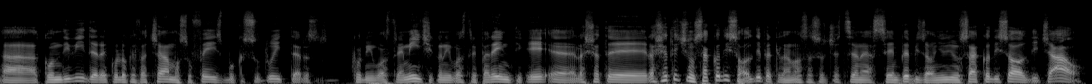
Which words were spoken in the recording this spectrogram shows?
a condividere quello che facciamo su Facebook, su Twitter, con i vostri amici, con i vostri parenti e eh, lasciate, lasciateci un sacco di soldi perché la nostra associazione ha sempre bisogno di un sacco di soldi. Ciao!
